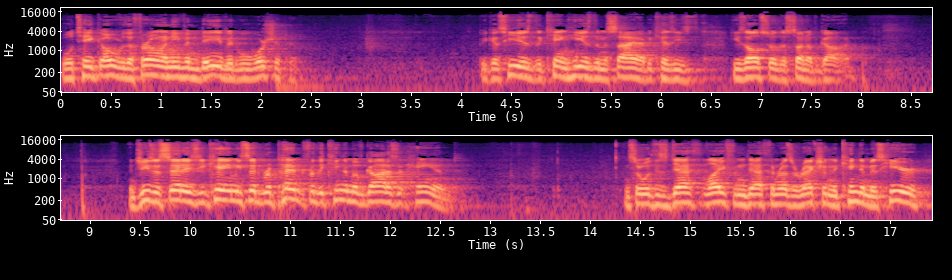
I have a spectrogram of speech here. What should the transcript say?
will take over the throne and even David will worship him because he is the king, he is the Messiah, because he's, he's also the Son of God. And Jesus said as he came, he said, Repent, for the kingdom of God is at hand. And so, with his death, life, and death and resurrection, the kingdom is here,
